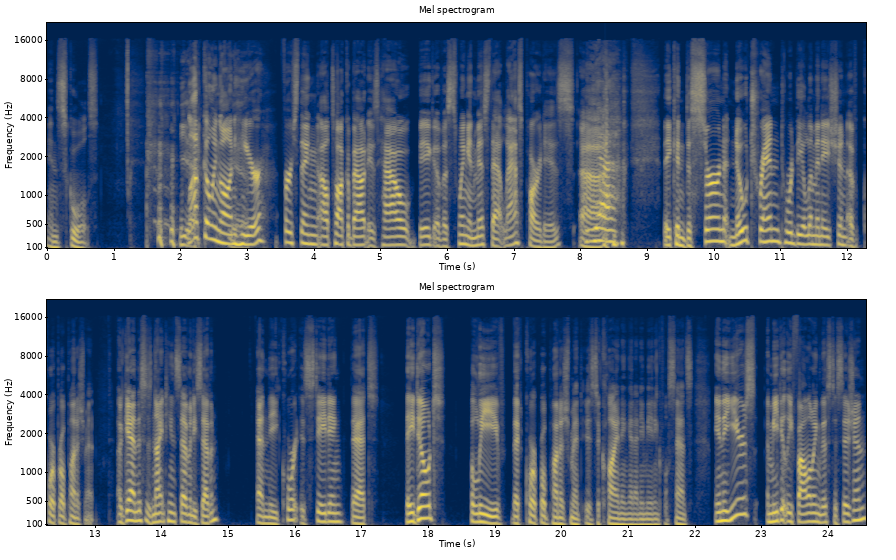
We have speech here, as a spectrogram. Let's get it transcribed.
in schools. Yeah. lot going on Yeah. here. First thing I'll talk about is how big of a swing and miss that last part is. Uh, Yeah. they can discern no trend toward the elimination of corporal punishment. Again, this is 1977, and the court is stating that they don't believe that corporal punishment is declining in any meaningful sense. In the years immediately following this decision,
